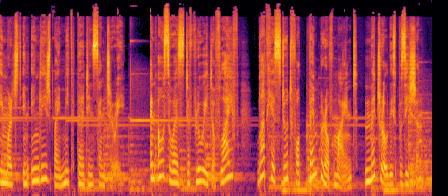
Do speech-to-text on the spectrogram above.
emerged in English by mid 13th century. And also, as the fluid of life, blood has stood for temper of mind, natural disposition,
